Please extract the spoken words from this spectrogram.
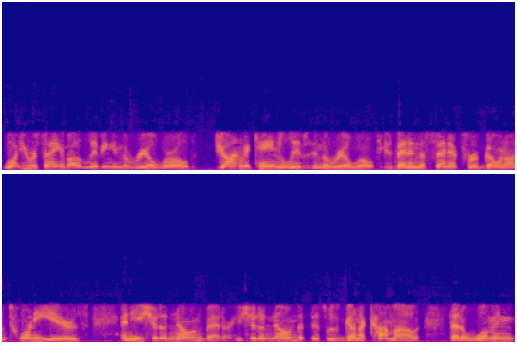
what you were saying about living in the real world, John McCain lives in the real world. He's been in the Senate for going on 20 years, and he should have known better. He should have known that this was going to come out, that a woman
